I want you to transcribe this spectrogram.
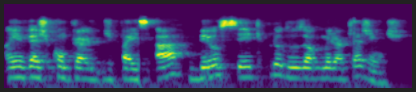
ao invés de comprar de país A, B ou C que produz algo melhor que a gente.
